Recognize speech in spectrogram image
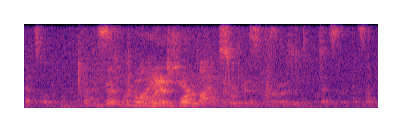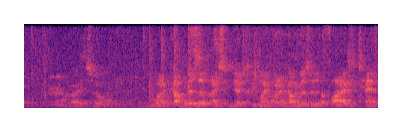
That's all. I think that's one Oh, the last part of it, okay, all right. That's Sunday. All right, so if you want to come visit, I suggest you might want to come visit at five ten.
